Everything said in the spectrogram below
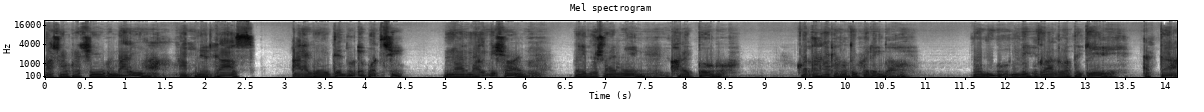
পাশাপাশি বাড়ি, আপনার কাজ আরাগড়িতে দূরে পড়ছে। নর্মাল বিষয়। এই বিষয় নিয়ে হয়তো কথা কাটাকাটি করে বিজ্ঞ আদালতে গিয়ে একটা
